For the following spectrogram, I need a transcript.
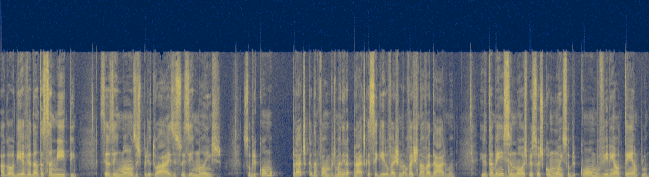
a Gaudiya Vedanta Samiti, seus irmãos espirituais e suas irmãs, sobre como prática, na forma de maneira prática seguir o Vaishnava Dharma. Ele também ensinou as pessoas comuns sobre como virem ao templo,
